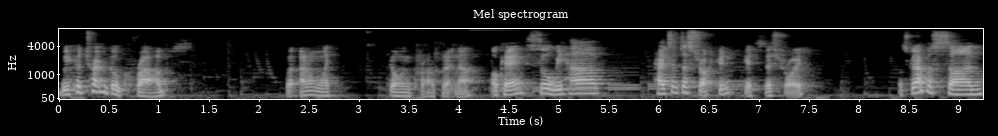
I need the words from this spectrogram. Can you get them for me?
We could try to go crabs, but I don't like going crabs right now. Okay, so we have Hex of Destruction gets destroyed. Let's grab a sun,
